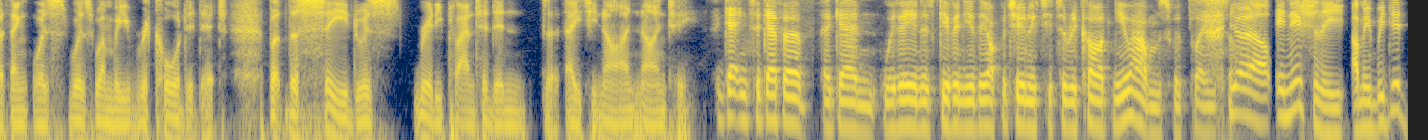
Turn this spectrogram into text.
I think was, was when we recorded it. But the seed was really planted in 89, 90 getting together again with Iain has given you the opportunity to record new albums with Plainsong. Yeah, initially, I mean, we did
